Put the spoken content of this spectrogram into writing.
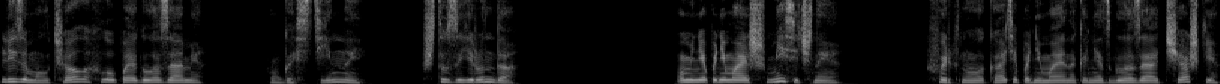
Лиза молчала, хлопая глазами, в гостиной? Что за ерунда? «У меня, понимаешь, месячные», — фыркнула Катя, поднимая, наконец, глаза от чашки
